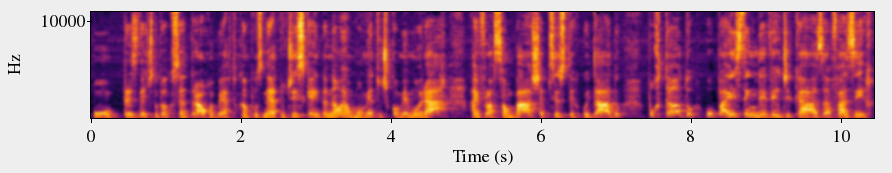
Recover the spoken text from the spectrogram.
O presidente do Banco Central, Roberto Campos Neto, disse que ainda não é o momento de comemorar a inflação baixa, é preciso ter cuidado. Portanto, o país tem um dever de casa a fazer.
